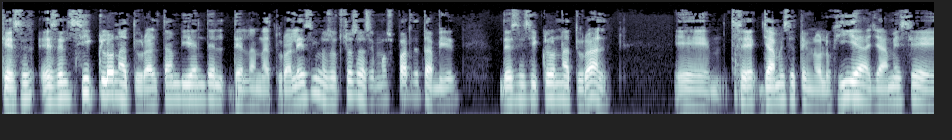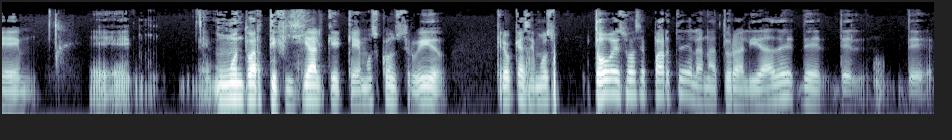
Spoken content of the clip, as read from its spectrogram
ese es el ciclo natural también de la naturaleza y nosotros hacemos parte también de ese ciclo natural. Eh, se- llámese tecnología, llámese eh, un mundo artificial que, que hemos construido. Creo que hacemos, todo eso hace parte de la naturalidad de, de- de-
